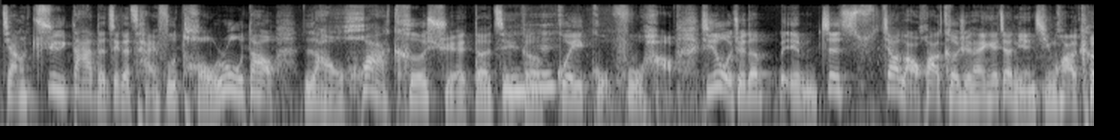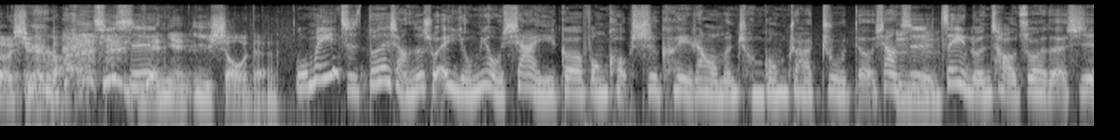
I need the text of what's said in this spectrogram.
将巨大的这个财富投入到老化科学的这个硅谷富豪。其实我觉得，嗯，这叫老化科学，它应该叫年轻化科学吧？其实延年益寿的。我们一直都在想着说，哎，有没有下一个风口是可以让我们成功抓住的？像是这一轮炒作。做的是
